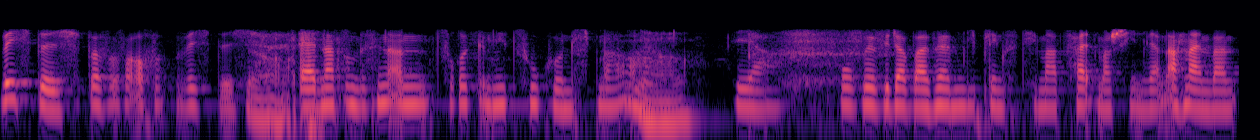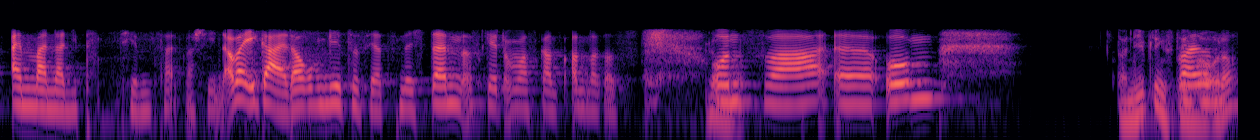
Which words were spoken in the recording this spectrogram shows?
wichtig. Das ist auch wichtig. Ja. Erinnert so ein bisschen an zurück in die Zukunft. Ne? Ja. Ja. Wo wir wieder bei meinem Lieblingsthema Zeitmaschinen wären. Ach nein, bei einem meiner liebsten Themen Zeitmaschinen. Aber egal, darum geht es jetzt nicht, denn es geht um was ganz anderes. Genau. Und zwar äh, um Dein Lieblingsthema, oder?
